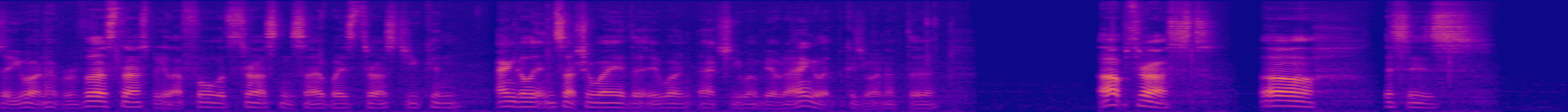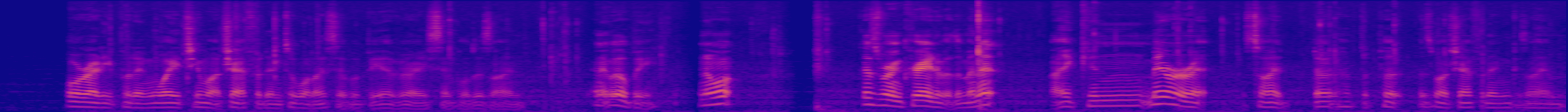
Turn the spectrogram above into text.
So you won't have reverse thrust, but you'll have forward thrust and sideways thrust. You can angle it in such a way that it won't actually you won't be able to angle it because you won't have the up thrust. Oh, this is already putting way too much effort into what I said would be a very simple design. And it will be. You know what? Because we're in creative at the minute, I can mirror it so I don't have to put as much effort in because I am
